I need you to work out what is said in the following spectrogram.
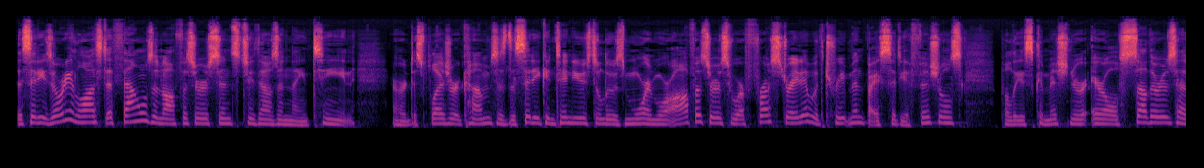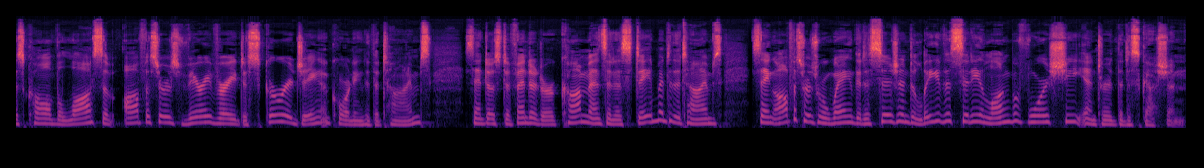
The city's already lost 1,000 officers since 2019. Her displeasure comes as the city continues to lose more and more officers who are frustrated with treatment by city officials. Police Commissioner Errol Southers has called the loss of officers very, very discouraging, according to the Times. Sandoz defended her comments in a statement to the Times, saying officers were weighing the decision to leave the city long before she entered the discussion.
